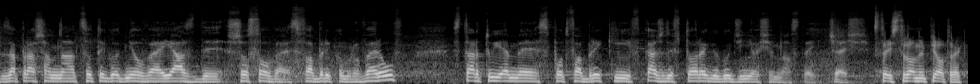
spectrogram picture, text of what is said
Zapraszam na cotygodniowe jazdy szosowe z fabryką rowerów. Startujemy spod fabryki w każdy wtorek o godzinie 18. Cześć. Z tej strony Piotrek.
